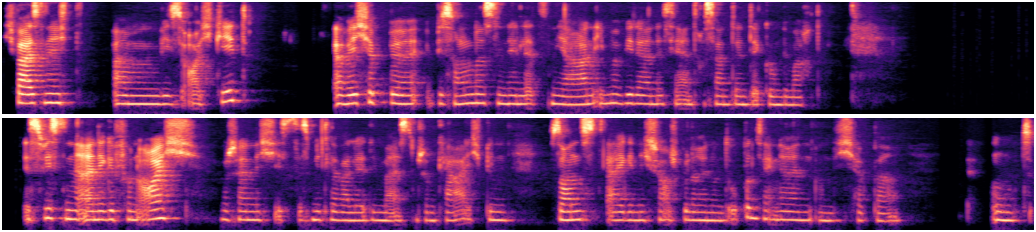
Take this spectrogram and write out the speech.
Ich weiß nicht, ähm, wie es euch geht, aber ich habe besonders in den letzten Jahren immer wieder eine sehr interessante Entdeckung gemacht. Es wissen einige von euch, wahrscheinlich ist das mittlerweile den meisten schon klar, ich bin sonst eigentlich Schauspielerin und Opernsängerin und ich habe und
